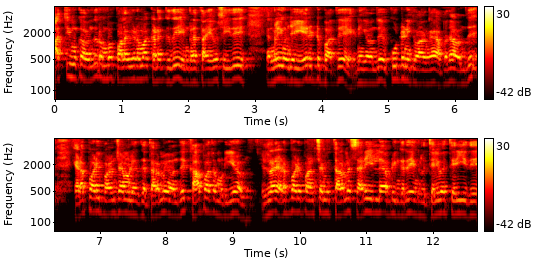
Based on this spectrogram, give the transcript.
அதிமுக வந்து ரொம்ப பலவீனமாக கிடக்குது. எங்களை தயவு செய்து எங்களையும் கொஞ்சம் ஏறிட்டு பார்த்து நீங்கள் வந்து கூட்டணிக்கு வாங்க. அப்போ தான் வந்து எடப்பாடி பழனிசாமியில் இருக்க தலைமை வந்து காப்பாற்ற முடியும். இல்லை எடப்பாடி பழனிசாமி தலைமை சரியில்லை அப்படிங்கிறது எங்களுக்கு தெளிவாக தெரியுது.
